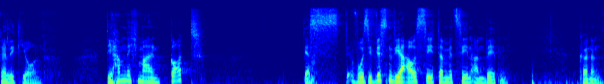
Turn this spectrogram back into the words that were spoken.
Religion. Die haben nicht mal einen Gott, der, wo sie wissen, wie er aussieht, damit sie ihn anbeten können.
